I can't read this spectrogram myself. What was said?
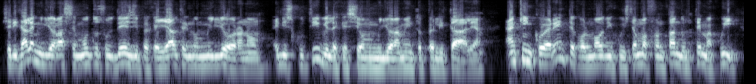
se l'Italia migliorasse molto sul DESI perché gli altri non migliorano, è discutibile che sia un miglioramento per l'Italia, è anche incoerente col modo in cui stiamo affrontando il tema qui,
